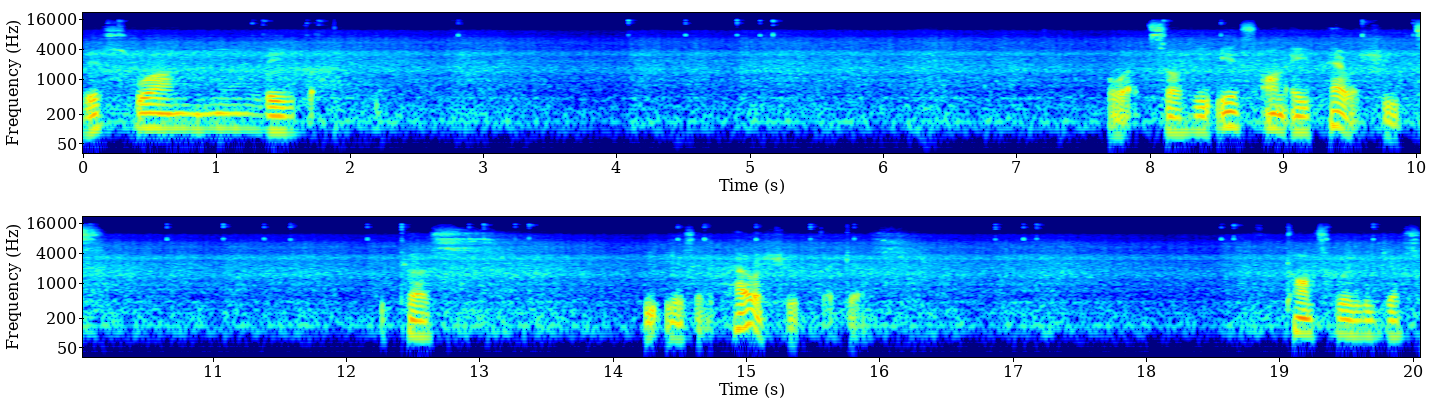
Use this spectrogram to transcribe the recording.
This one, there. Alright, so he is on a parachute. Because he is in a parachute, I guess can't really just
